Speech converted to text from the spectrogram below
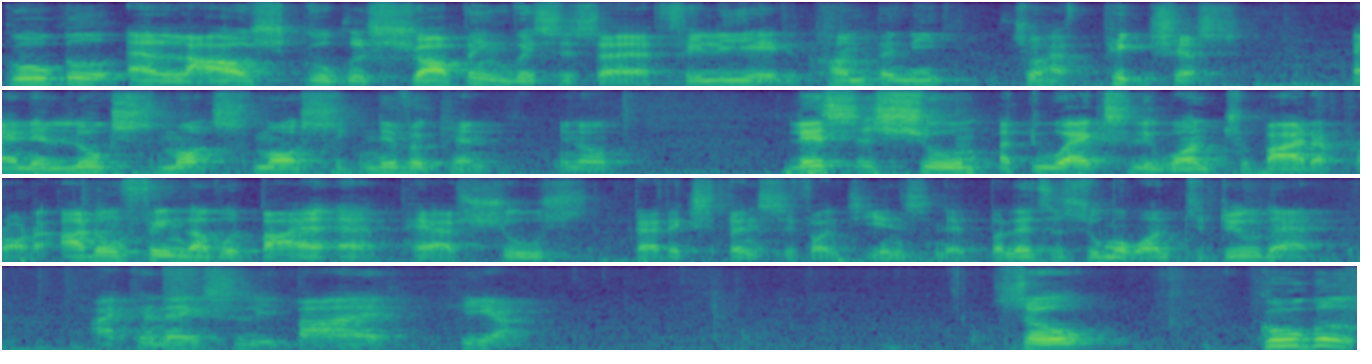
Google allows Google Shopping, which is an affiliated company, to have pictures, and it looks much more significant. You know, let's assume I do actually want to buy the product. I don't think I would buy a pair of shoes that expensive on the internet, but let's assume I want to do that. I can actually buy it here. So Google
